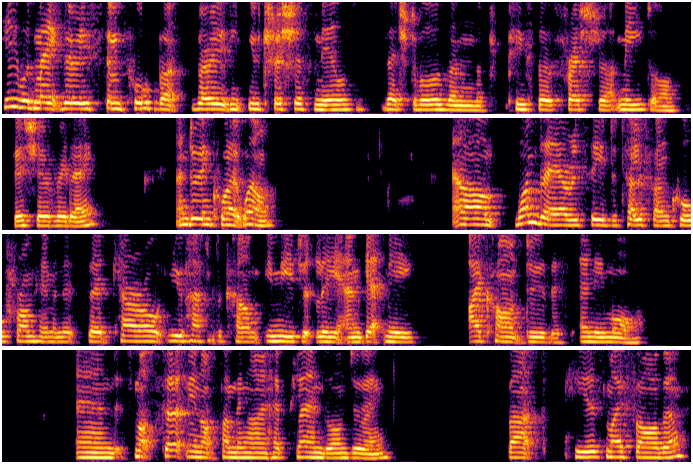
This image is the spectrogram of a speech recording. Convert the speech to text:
he would make very simple but very nutritious meals, vegetables and a piece of fresh uh, meat or fish every day, and doing quite well. Um, one day I received a telephone call from him and it said, Carol, you have to come immediately and get me. I can't do this anymore. And it's not certainly not something I had planned on doing. But he is my father,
